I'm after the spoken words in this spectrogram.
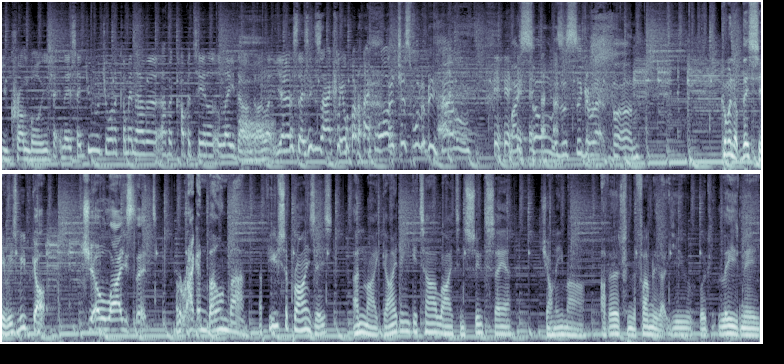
You crumble, and, you say, and they say, do you, do you want to come in and have a, have a cup of tea and a little lay down? And I'm like, oh. yes, that's exactly what I want. I want. just want to be held. My soul is a cigarette burn. Coming up this series, we've got Joe Lycett, Rag'n'Bone Man, a few surprises, and my guiding guitar light and soothsayer, Johnny Marr. I've heard from the family that you would leave me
